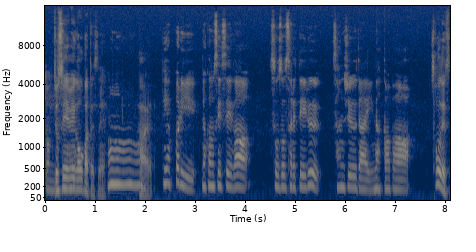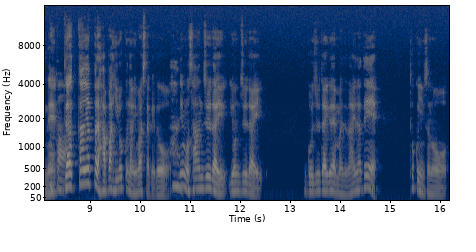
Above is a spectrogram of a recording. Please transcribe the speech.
たんですか？女性が多かったですね。はい。で、やっぱり中野先生が想像されている30代半ば。そうですね。若干やっぱり幅広くなりましたけど、はいでも30代、40代、50代ぐらいまでの間で、特にその、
